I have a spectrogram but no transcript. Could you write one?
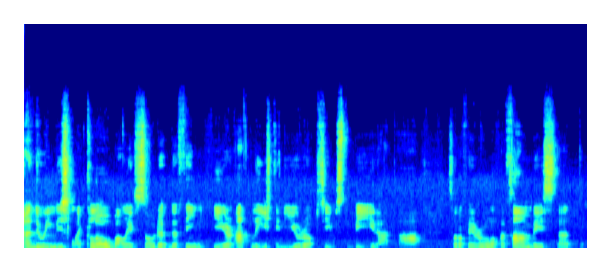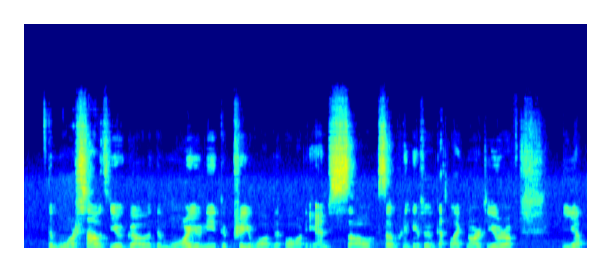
and doing this like globally. So the, the thing here, at least in Europe, seems to be that uh, sort of a rule of a thumb is that the more south you go, the more you need to pre-warm the audience. So so when you look at like North Europe, yep,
